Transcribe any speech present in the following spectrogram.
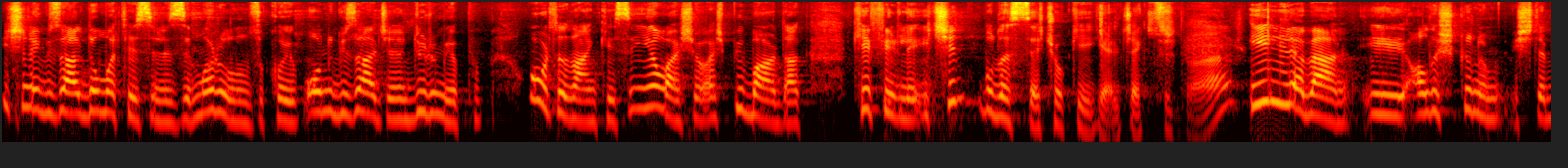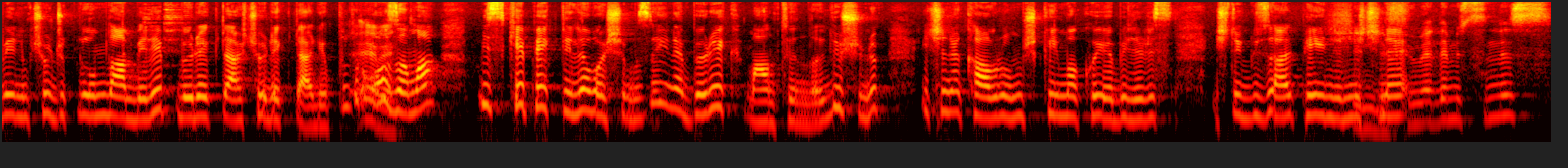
İçine güzel domatesinizi, marulunuzu koyup onu güzelce dürüm yapıp ortadan kesin. Yavaş yavaş bir bardak kefirle için. Bu da size çok iyi gelecektir. Süper. İlle ben e, alışkınım işte benim çocukluğumdan beri hep börekler çörekler yapılır. O Evet. zaman biz kepekli lavaşımızı yine börek mantığında düşünüp içine kavrulmuş kıyma koyabiliriz. İşte güzel peynirin Şimdi içine demişsiniz.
